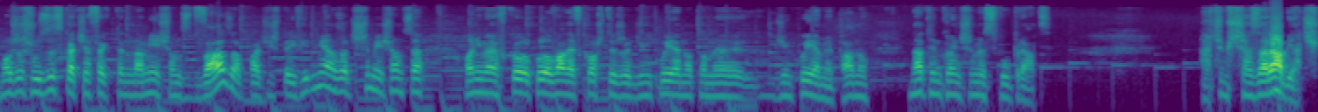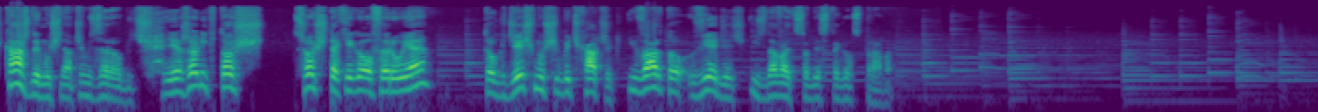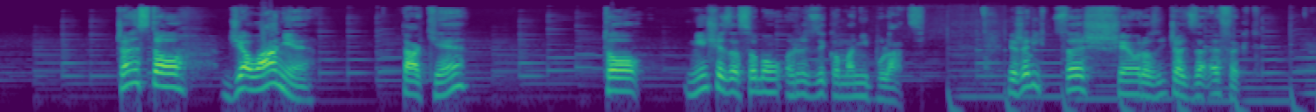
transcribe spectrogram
Możesz uzyskać efekt ten na miesiąc, dwa, zapłacisz tej firmie, a za trzy miesiące oni mają wkalkulowane w koszty, że dziękuję, no to my dziękujemy panu, na tym kończymy współpracę. Na czymś trzeba zarabiać. Każdy musi na czymś zarobić. Jeżeli ktoś coś takiego oferuje, to gdzieś musi być haczyk i warto wiedzieć i zdawać sobie z tego sprawę. Często działanie takie to niesie za sobą ryzyko manipulacji. Jeżeli chcesz się rozliczać za efekt,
